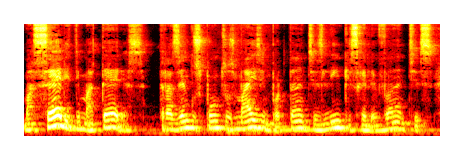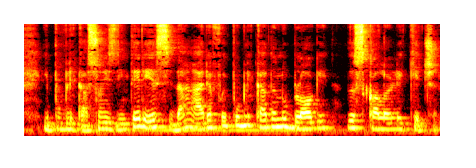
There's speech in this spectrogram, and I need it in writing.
Uma série de matérias trazendo os pontos mais importantes, links relevantes e publicações de interesse da área foi publicada no blog The Scholarly Kitchen.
